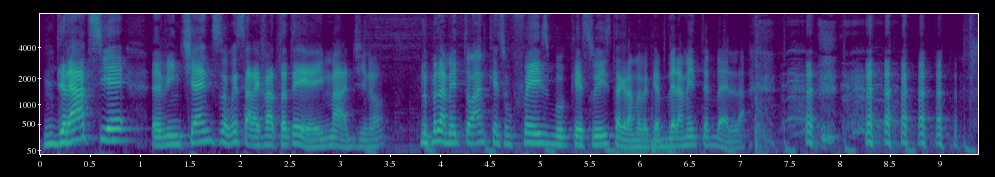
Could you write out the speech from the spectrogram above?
Grazie, eh, Vincenzo. Questa l'hai fatta te, immagino. Me la metto anche su Facebook e su Instagram perché è veramente bella.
